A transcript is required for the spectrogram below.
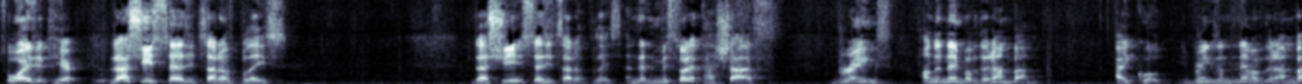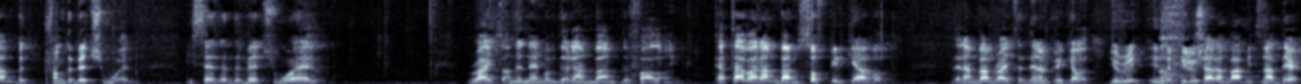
So why is it here? Rashi says it's out of place. Rashi says it's out of place. And then Mesoret Hashas brings on the name of the Rambam. I quote. He brings on the name of the Rambam, but from the Bet Shmuel. He says that the Bet Shmuel writes on the name of the Rambam the following: Katav Rambam Sof Pirkei Avot. The Rambam writes at the end of Pirkei Avot. You read in the Pirush Rambam, it's not there.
